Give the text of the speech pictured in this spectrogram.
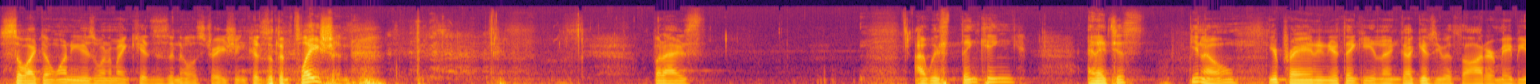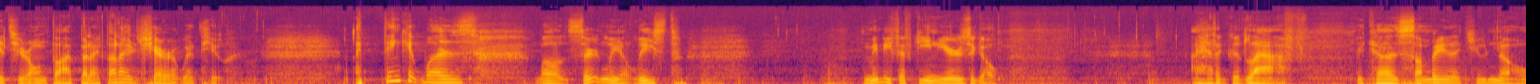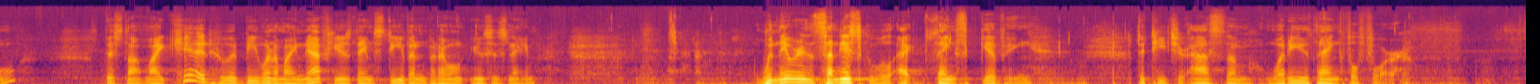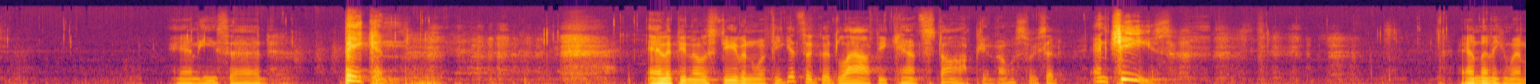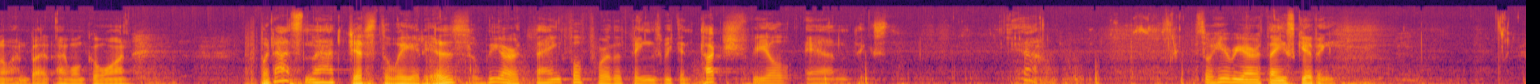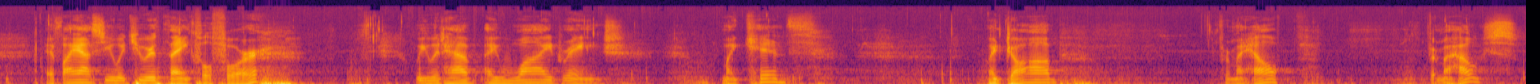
So I don't want to use one of my kids as an illustration because of inflation. but I was I was thinking, and it just, you know, you're praying and you're thinking, and then God gives you a thought, or maybe it's your own thought, but I thought I'd share it with you. I think it was, well, certainly at least maybe 15 years ago. I had a good laugh because somebody that you know, that's not my kid, who would be one of my nephews named Stephen, but I won't use his name when they were in Sunday school at Thanksgiving, the teacher asked them, What are you thankful for? And he said, Bacon. and if you know Stephen, if he gets a good laugh, he can't stop, you know? So he said, And cheese. and then he went on, but I won't go on. But that's not just the way it is. We are thankful for the things we can touch, feel, and ex- yeah. So here we are, Thanksgiving. If I asked you what you were thankful for, we would have a wide range. My kids, my job, for my health, for my house,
